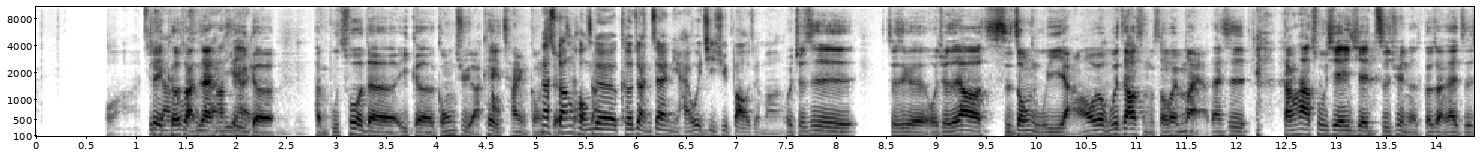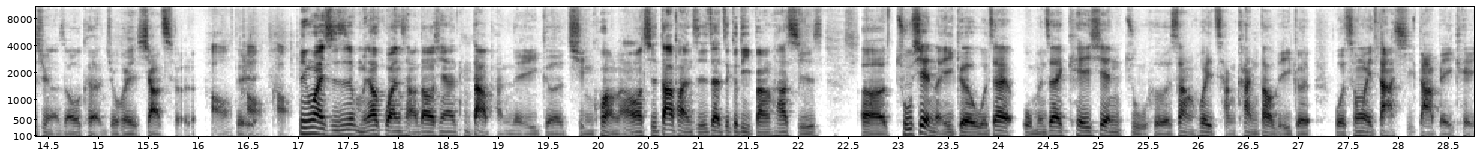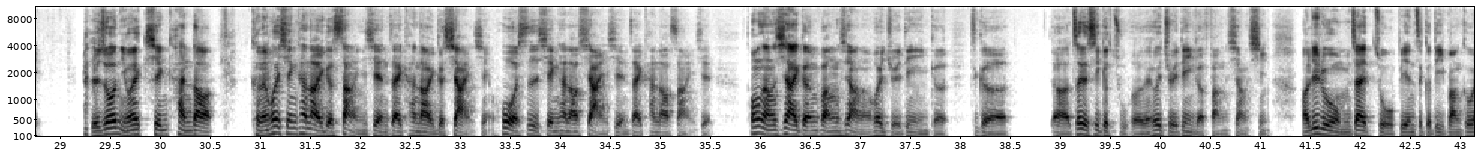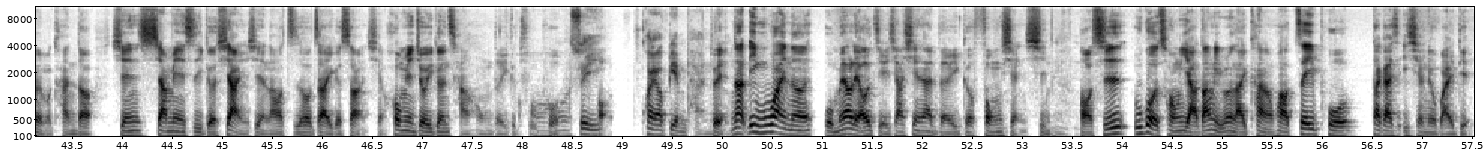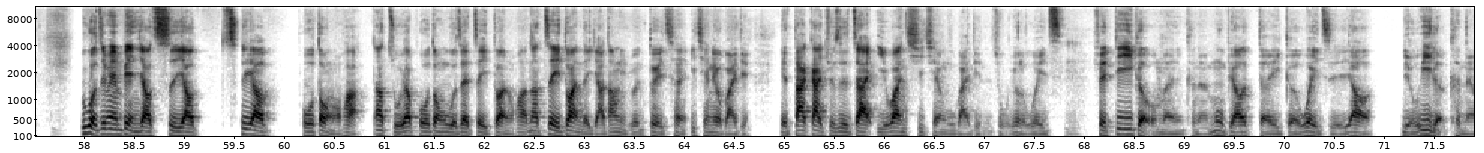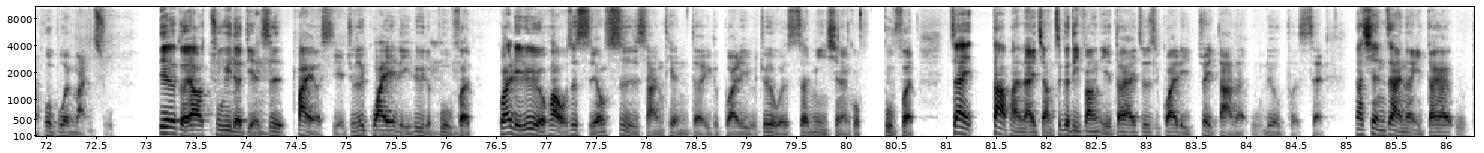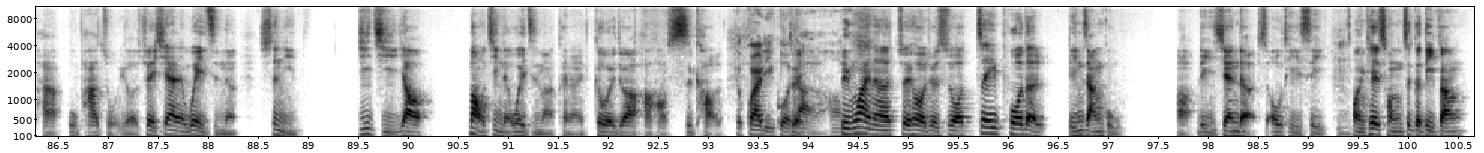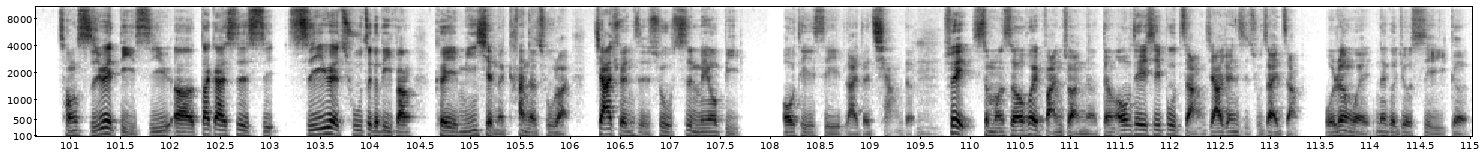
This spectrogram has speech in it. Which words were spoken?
哇，所以可转债它是一个很不错的一个工具啊，可以参与公司。那双红的可转债你还会继续抱着吗？嗯、我就是。这个我觉得要始终如一啊，我也不知道什么时候会卖啊，但是当它出现一些资讯的 可转债资讯的时候，我可能就会下车了。好，对，好，好。另外，其实我们要观察到现在大盘的一个情况，然后其实大盘其实在这个地方，它其实呃出现了一个我在我们在 K 线组合上会常看到的一个我称为大喜大悲 K，比如说你会先看到，可能会先看到一个上影线，再看到一个下影线，或者是先看到下影线，再看到上影线。通常下一根方向呢，会决定一个这个呃，这个是一个组合的，会决定一个方向性。好，例如我们在左边这个地方，各位有没有看到？先下面是一个下影线，然后之后再一个上影线，后面就一根长红的一个突破，哦、所以快要变盘了。对，那另外呢，我们要了解一下现在的一个风险性。好，其实如果从亚当理论来看的话，这一波大概是一千六百点。如果这边变叫次要次要波动的话，那主要波动如果在这一段的话，那这一段的亚当理论对称一千六百点，也大概就是在一万七千五百点的左右的位置。所以第一个我们可能目标的一个位置要留意了，可能会不会满足。第二个要注意的点是 bias，也就是乖离率的部分。乖离率的话，我是使用四十三天的一个乖离率，就是我的生命线的部分。在大盘来讲，这个地方也大概就是乖离最大的五六 percent。那现在呢，也大概五趴五趴左右。所以现在的位置呢，是你。积极要冒进的位置吗？可能各位都要好好思考了。就乖离过大了哈。另外呢，最后就是说这一波的领涨股啊，领先的是 OTC 哦。你可以从这个地方，从十月底十一呃，大概是十十一月初这个地方，可以明显的看得出来，加权指数是没有比 OTC 来得强的。所以什么时候会反转呢？等 OTC 不涨，加权指数再涨，我认为那个就是一个。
